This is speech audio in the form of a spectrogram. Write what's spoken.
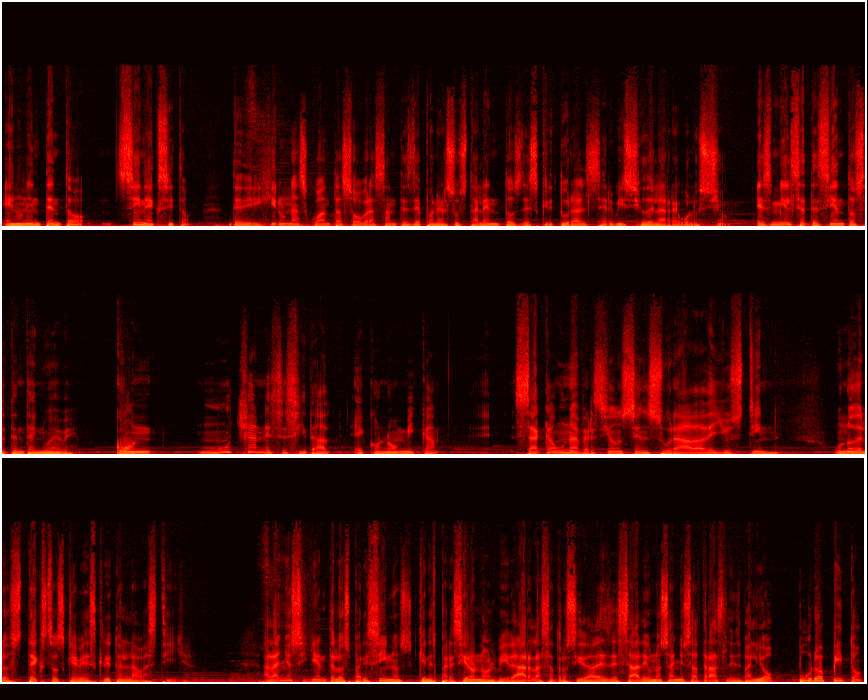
en un intento sin éxito de dirigir unas cuantas obras antes de poner sus talentos de escritura al servicio de la revolución. Es 1779. Con mucha necesidad económica, eh, saca una versión censurada de Justin, uno de los textos que había escrito en la Bastilla. Al año siguiente los parisinos, quienes parecieron olvidar las atrocidades de Sade unos años atrás, les valió puro pito,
